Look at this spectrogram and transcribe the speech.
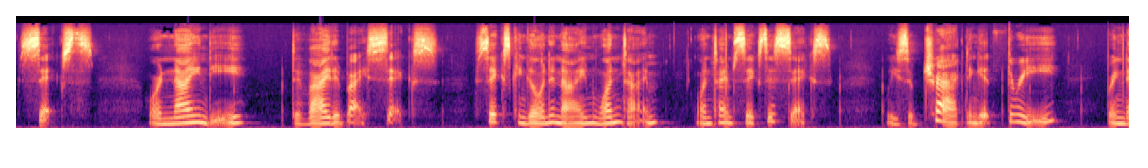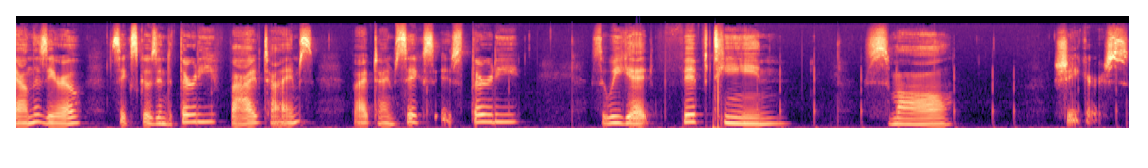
sixths, or 90 divided by 6. 6 can go into 9 one time. 1 times 6 is 6. We subtract and get 3. Bring down the 0. 6 goes into 30 5 times. 5 times 6 is 30. So we get 15 small shakers.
